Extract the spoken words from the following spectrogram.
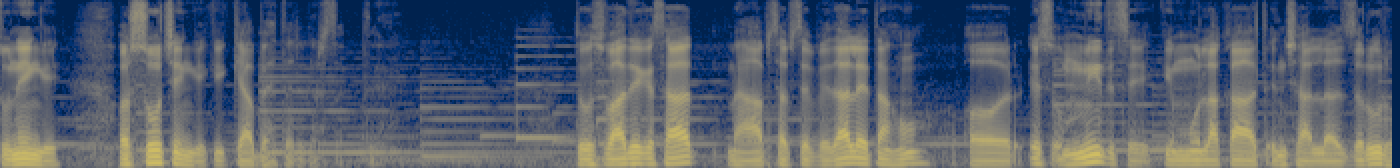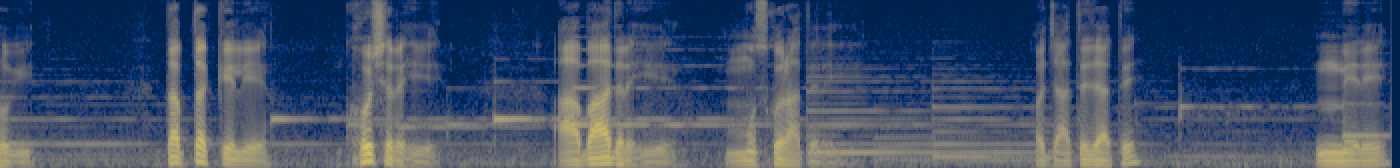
सुनेंगे और सोचेंगे कि क्या बेहतर कर सकते हैं। तो उस वादे के साथ मैं आप सबसे विदा लेता हूँ और इस उम्मीद से कि मुलाकात इन ज़रूर होगी। तब तक के लिए खुश रहिए, आबाद रहिए, मुस्कुराते रहिए। और जाते जाते मेरे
